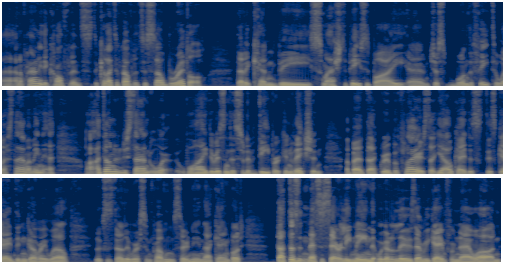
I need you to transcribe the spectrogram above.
uh, and apparently the confidence, the collective confidence, is so brittle that it can be smashed to pieces by uh, just one defeat to West Ham. I mean. Uh, I don't understand wh- why there isn't a sort of deeper conviction about that group of players. That yeah, okay, this this game didn't go very well. Looks as though there were some problems certainly in that game, but that doesn't necessarily mean that we're going to lose every game from now on.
